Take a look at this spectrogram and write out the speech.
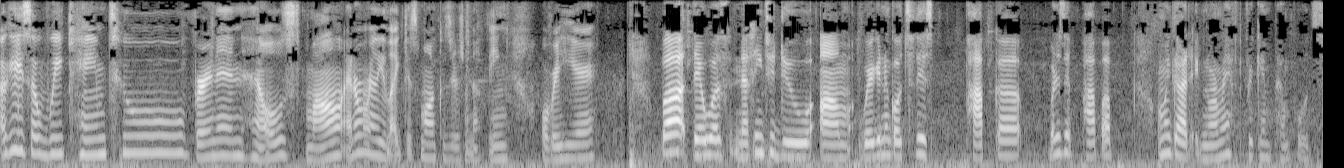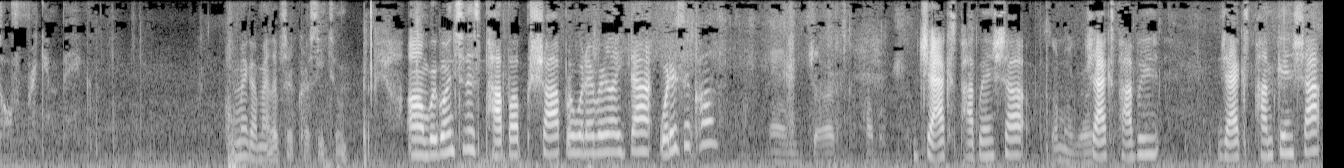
Okay, so we came to Vernon Hills Mall. I don't really like this mall because there's nothing over here. But there was nothing to do. Um, we're gonna go to this pop-up. What is it? Pop-up? Oh my god, ignore my freaking pimple. It's so freaking big. Oh my god, my lips are crusty too. Um, we're going to this pop-up shop or whatever like that. What is it called? Um, Jack's pop-up shop. Jack's Pumpkin Shop. Something like that. Jack's Pumpkin. Jack's Pumpkin Shop.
